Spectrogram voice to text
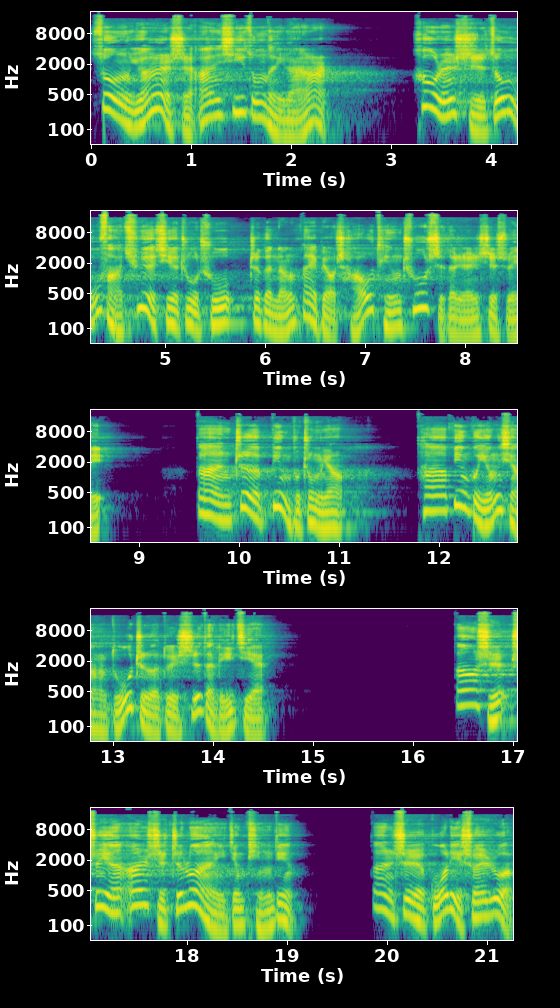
送元二使安西》中的元二，后人始终无法确切注出这个能代表朝廷出使的人是谁。但这并不重要。它并不影响读者对诗的理解。当时虽然安史之乱已经平定，但是国力衰弱，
